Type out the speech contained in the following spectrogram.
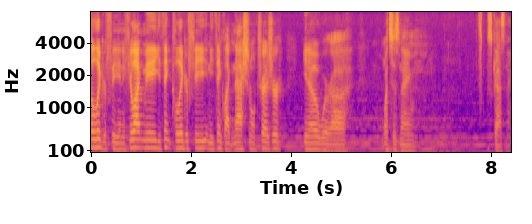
calligraphy. And if you're like me, you think calligraphy and you think like National Treasure, you know, where, uh, what's his name? This guy's name.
